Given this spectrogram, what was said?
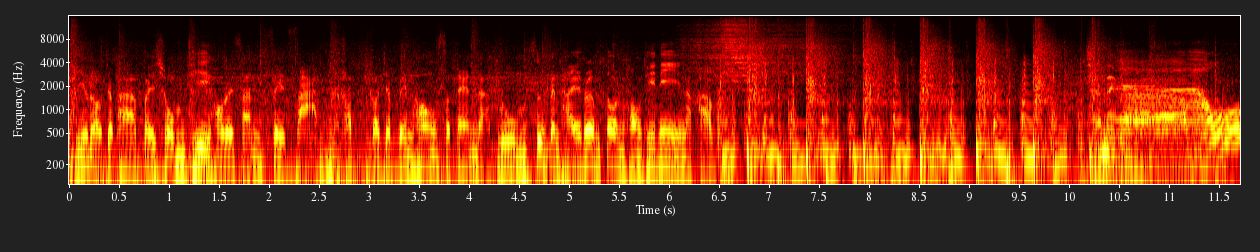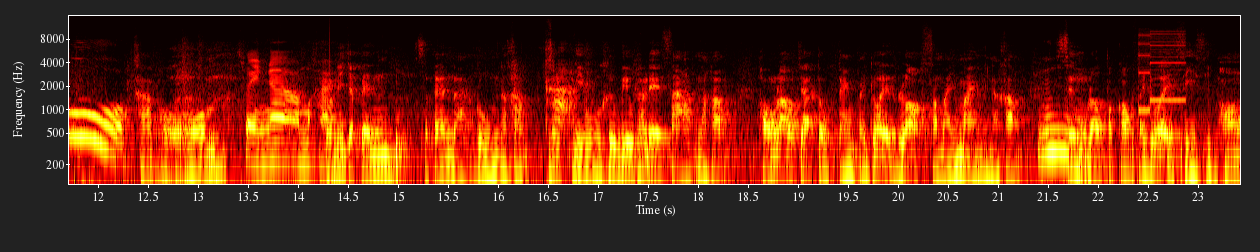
อนนี้เราจะพาไปชมที่ Horizon Phase 3นะครับ ก็จะเป็นห้อง Standard Room ซึ่งเป็นไทป์เริ่มต้นของที่นี่นะครับเชิญเลยครับอ้าวครับผม สวยงามค่ะ ตัวนี้จะเป็น Standard Room นะครับค่ะเล็กวิวคือวิวทะเลสาบนะครับ ของเราจะตกแต่งไปด้วยรอบสมัยใหม่นะครับ ซึ่งเราประกอบไปด้วย 40 ห้อง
